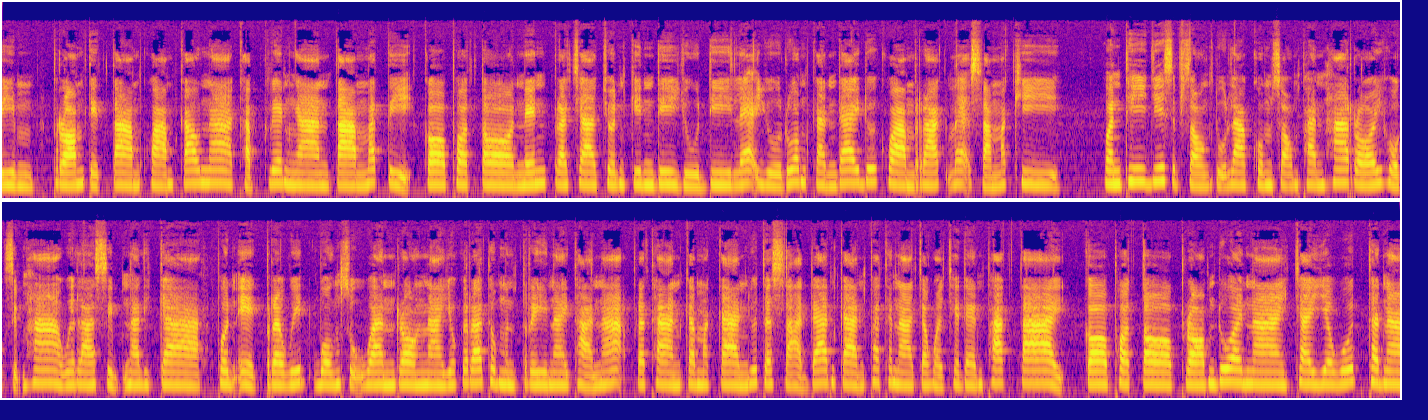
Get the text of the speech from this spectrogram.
ลิม พร้อมติดตามความก้าวหน้าขับเคลื่อนงานตามมติกพตเน้นประชาชนกินดีอยู่ดีและอยู่ร่วมกันได้ด้วยความรักและสามัคคี วันที่ 22 ตุลาคม 2565 เวลา 10 นาฬิกา พลเอกประวิทย์วงสุวรรณรองนายกรัฐมนตรีในฐานะประธานกรรมการยุทธศาสตร์ด้านการพัฒนาจังหวัดชายแดนภาคใต้ กพตพร้อมด้วยนายชัยวุฒิธนา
